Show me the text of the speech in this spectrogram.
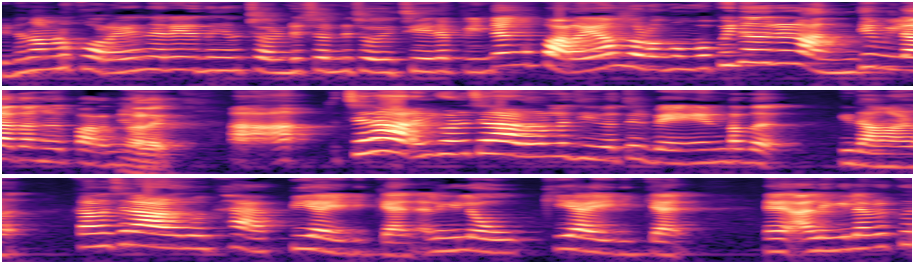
പിന്നെ നമ്മൾ കുറെ നേരം ഇരുന്ന് ഇങ്ങനെ ചുരണ്ടി ചുരണ്ടി ചോദിച്ചു കഴിഞ്ഞാൽ പിന്നെ അങ്ങ് പറയാൻ തുടങ്ങുമ്പോൾ പിന്നെ അതിനൊരു അന്ത്യമില്ലാതെ അങ്ങ് പറഞ്ഞു ചില എനിക്ക് ചില ആളുകളുടെ ജീവിതത്തിൽ വേണ്ടത് ഇതാണ്. കാരണം ചില ആളുകൾക്ക് ഹാപ്പി ആയിരിക്കാൻ അല്ലെങ്കിൽ ഓക്കെ ആയിരിക്കാൻ അല്ലെങ്കിൽ അവർക്ക്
